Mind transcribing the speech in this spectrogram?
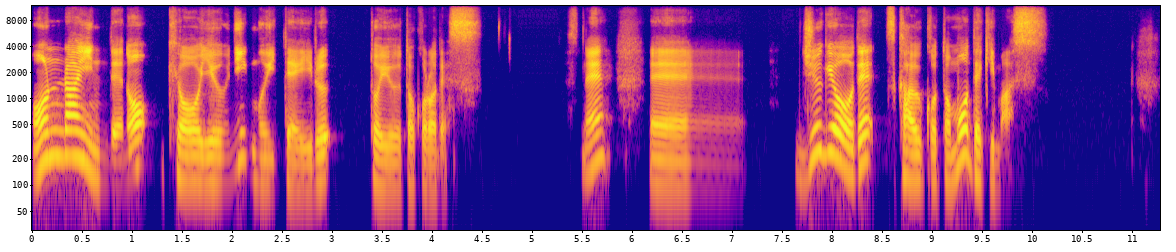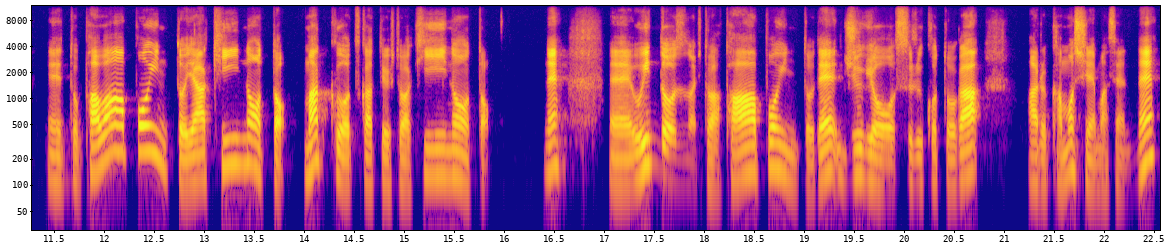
オンラインでの共有に向いているというところです。ですね。えー、授業で使うこともできます。えっ、ー、と、パワーポイントやキーノート、Mac を使っている人はキーノート、ね、えー、Windows の人は PowerPoint で授業をすることがあるかもしれませんね。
